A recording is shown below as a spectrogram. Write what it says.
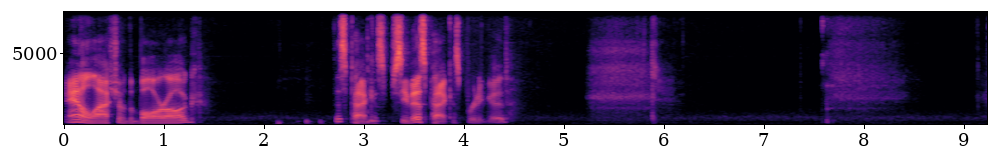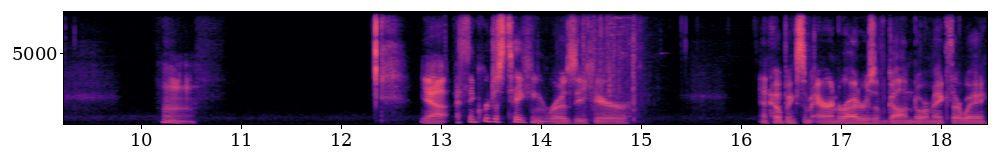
And a Lash of the Balrog. This pack is... See, this pack is pretty good. Hmm. Yeah, I think we're just taking Rosie here and hoping some errand riders of Gondor make their way.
